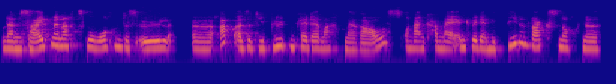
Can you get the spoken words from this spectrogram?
Und dann seit man nach zwei Wochen das Öl äh, ab, also die Blütenblätter macht man raus und dann kann man entweder mit Bienenwachs noch eine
